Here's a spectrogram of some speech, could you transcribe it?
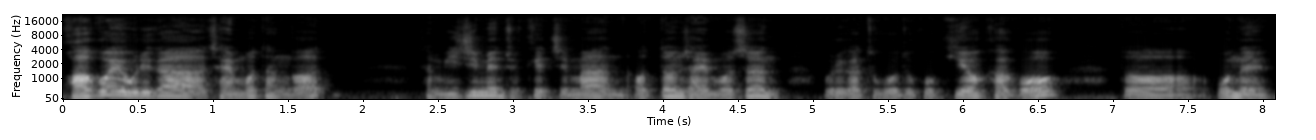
과거에 우리가 잘못한 것 참 잊으면 좋겠지만 어떤 잘못은 우리가 두고두고 기억하고 또 오늘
